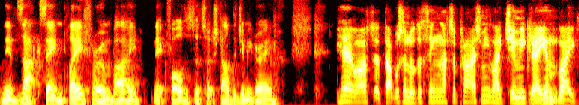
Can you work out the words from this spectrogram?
and the exact same play thrown by Nick Foles is a touchdown to Jimmy Graham. Yeah, well, that was another thing that surprised me. Like Jimmy Graham, like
